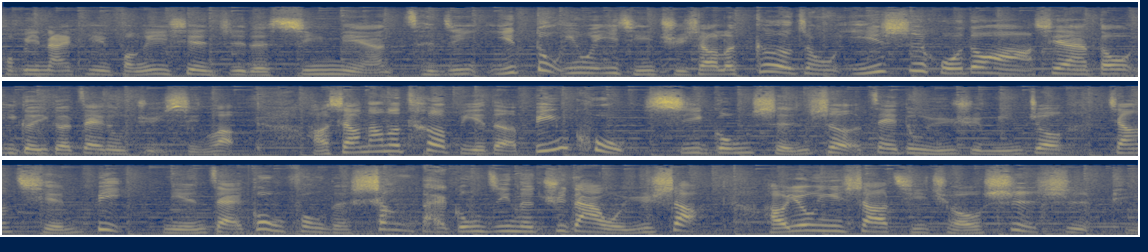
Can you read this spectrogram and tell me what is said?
COVID-19 防疫限制的新年，曾经一度因为疫情取消了各种仪式活动啊，现在都一个一个再度举行了。好，相当的特别的冰库西宫神社再度允许民众将钱币粘在供奉的上百公斤的巨大尾鱼上，好用意是要祈求事事平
